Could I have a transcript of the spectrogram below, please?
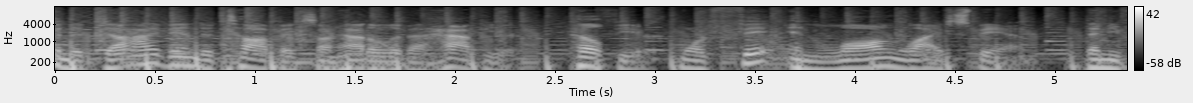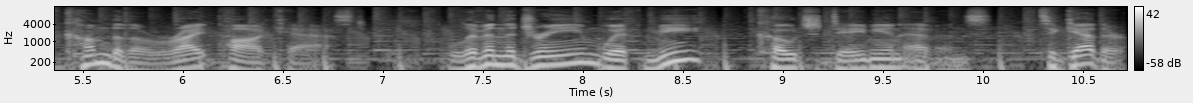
looking to dive into topics on how to live a happier, healthier, more fit, and long lifespan, then you've come to the right podcast. Living the Dream with me, Coach Damian Evans. Together,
